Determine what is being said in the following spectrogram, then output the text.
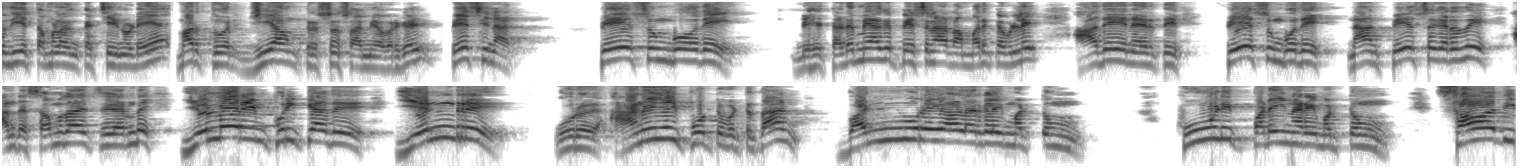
புதிய தமிழகம் கட்சியினுடைய மருத்துவர் ஜியாம் கிருஷ்ணசாமி அவர்கள் பேசினார். பேசும்போதே மிக கடுமையாக பேசினார் நான் மறுக்கவில்லை. அதே நேரத்தில் பேசும்போதே நான் பேசுகிறது அந்த சமுதாயத்தை சேர்ந்த எல்லோரையும் குறிக்காது என்று ஒரு அணையை போட்டுவிட்டு தான் வன்முறையாளர்களை மட்டும் கூலிப்படையினரை மட்டும் சாதி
